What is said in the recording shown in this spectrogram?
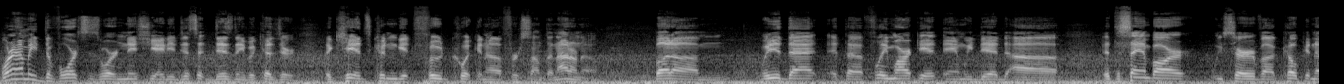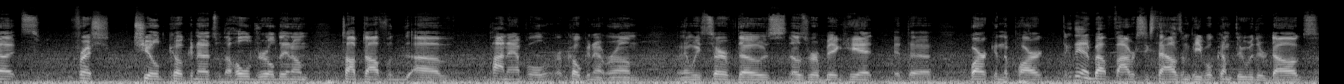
Wonder how many divorces were initiated just at Disney because the kids couldn't get food quick enough or something. I don't know. But um, we did that at the flea market, and we did uh, at the sandbar. We serve uh, coconuts, fresh chilled coconuts with a hole drilled in them, topped off with uh, pineapple or coconut rum, and then we served those. Those were a big hit at the bark in the park. I think they had about five or six thousand people come through with their dogs,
